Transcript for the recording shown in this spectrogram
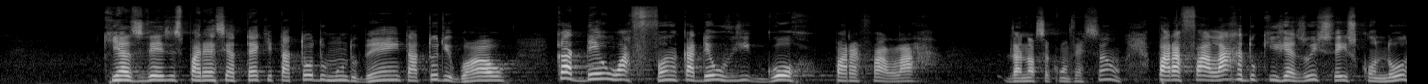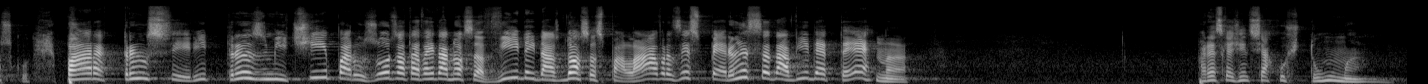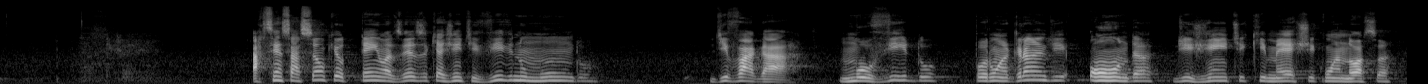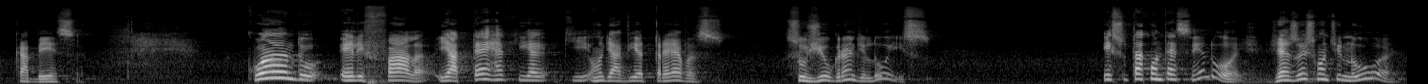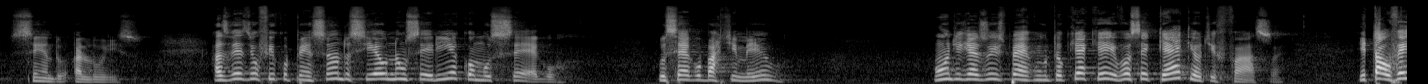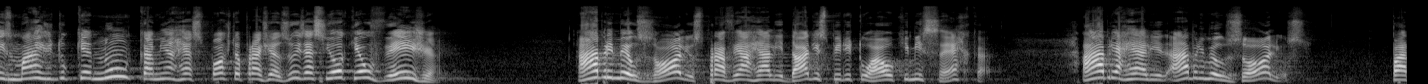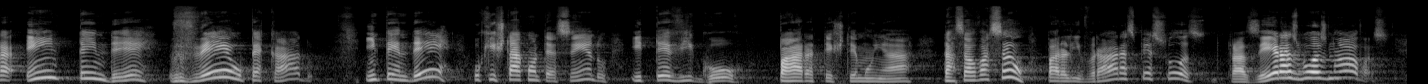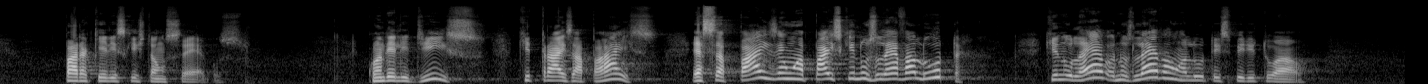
que às vezes parece até que está todo mundo bem, está tudo igual. Cadê o afã, cadê o vigor para falar da nossa conversão? Para falar do que Jesus fez conosco? Para transferir, transmitir para os outros, através da nossa vida e das nossas palavras, esperança da vida eterna? Parece que a gente se acostuma a sensação que eu tenho, às vezes, é que a gente vive num mundo devagar, movido por uma grande onda de gente que mexe com a nossa cabeça. Quando ele fala, e a terra que, que, onde havia trevas, surgiu grande luz, isso está acontecendo hoje. Jesus continua sendo a luz. Às vezes eu fico pensando se eu não seria como o cego, o cego Bartimeu, onde Jesus pergunta: O que é que você quer que eu te faça? E talvez mais do que nunca a minha resposta para Jesus é: Senhor, que eu veja. Abre meus olhos para ver a realidade espiritual que me cerca. Abre, abre meus olhos para entender, ver o pecado, entender o que está acontecendo e ter vigor para testemunhar da salvação, para livrar as pessoas, trazer as boas novas para aqueles que estão cegos. Quando ele diz que traz a paz, essa paz é uma paz que nos leva à luta, que nos leva, nos leva a uma luta espiritual.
